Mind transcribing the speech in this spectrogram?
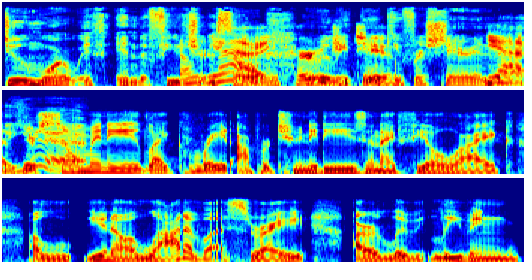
do more with in the oh, future. Oh, yeah, so I encourage really you to. Thank you for sharing. Yeah, that. there's yeah. so many like great opportunities, and I feel like a you know a lot of us right are living leaving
